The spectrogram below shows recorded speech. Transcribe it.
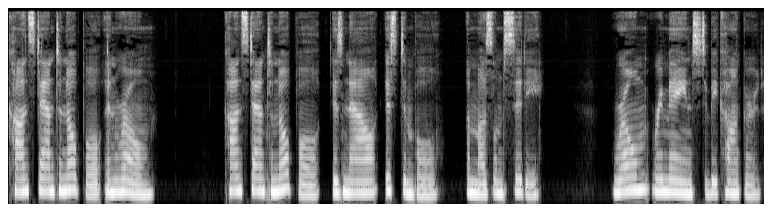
Constantinople and Rome. Constantinople is now Istanbul, a Muslim city. Rome remains to be conquered.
